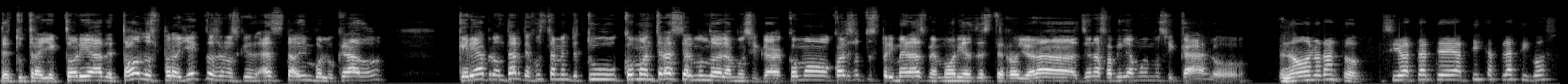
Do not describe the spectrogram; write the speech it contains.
de tu trayectoria, de todos los proyectos en los que has estado involucrado quería preguntarte justamente tú, ¿cómo entraste al mundo de la música? ¿Cómo, ¿Cuáles son tus primeras memorias de este rollo? ¿Eras de una familia muy musical o...? No, no tanto. Sí, bastante artistas plásticos,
